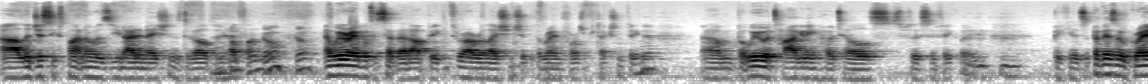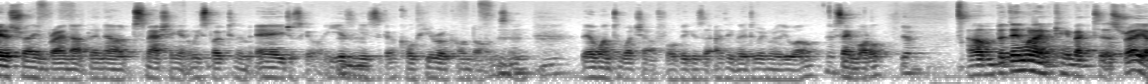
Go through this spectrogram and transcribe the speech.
our logistics partner was United Nations Development Health Fund, Cool, cool. and we were able to set that up through our relationship with the rainforest protection thing. Yeah. Um, but we were targeting hotels specifically Mm, mm. because but there's a great Australian brand out there now smashing it and we spoke to them ages ago years and Mhm. years ago called Hero Condoms Mhm, and mhm. they're one to watch out for because I think they're doing really well same model Yeah. um, but then when I came back to Australia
